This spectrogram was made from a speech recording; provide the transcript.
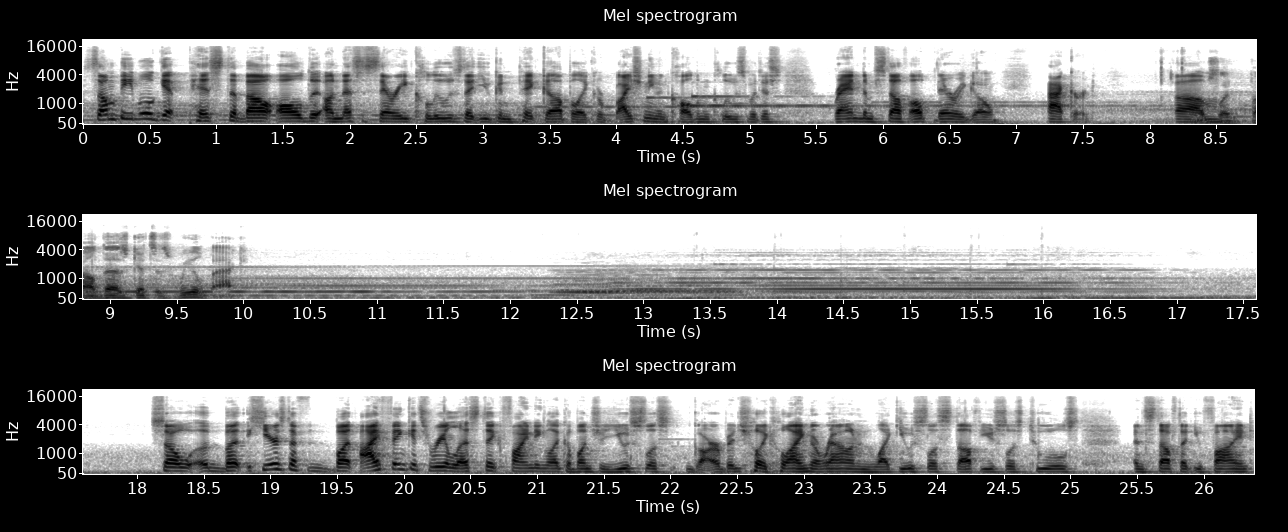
some people get pissed about all the unnecessary clues that you can pick up. Like, or I shouldn't even call them clues, but just random stuff. Oh, there we go. Packard. Um, Looks like Valdez gets his wheel back. So, uh, but here's the, but I think it's realistic finding like a bunch of useless garbage like lying around and like useless stuff, useless tools and stuff that you find.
